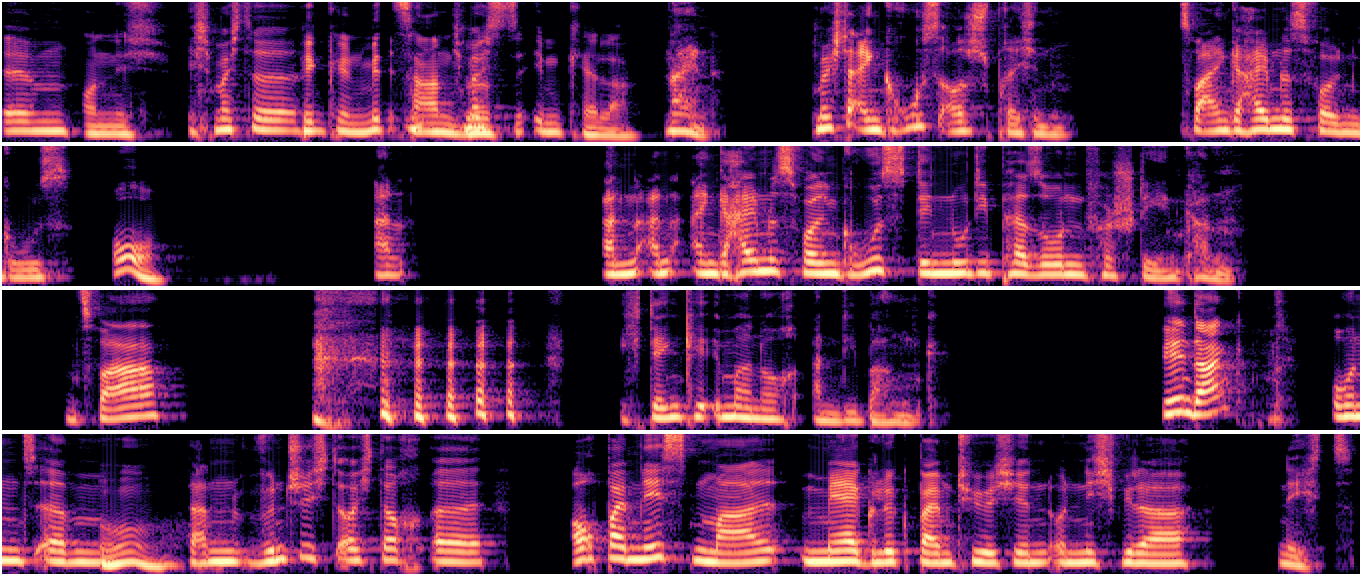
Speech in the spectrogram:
Ähm, Und nicht ich möchte. pinkeln mit Ich Zahnbürste im Keller. Nein. Ich möchte einen Gruß aussprechen. Und zwar einen geheimnisvollen Gruß. Oh, An, an, an einen geheimnisvollen Gruß, den nur die Person verstehen kann. Und zwar, ich denke immer noch an die Bank. Vielen Dank. Und ähm, oh. dann wünsche ich euch doch äh, auch beim nächsten Mal mehr Glück beim Türchen und nicht wieder nichts.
